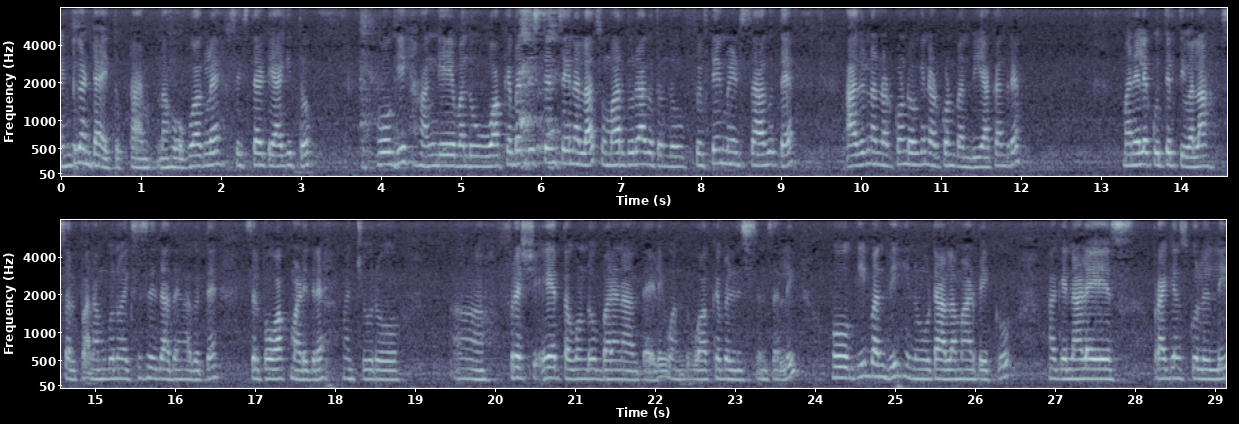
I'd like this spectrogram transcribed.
ಎಂಟು ಗಂಟೆ ಆಯಿತು ಟೈಮ್ ನಾ ಹೋಗುವಾಗಲೇ ಸಿಕ್ಸ್ ತರ್ಟಿ ಆಗಿತ್ತು. ಹೋಗಿ ಹಾಗೆ ಒಂದು ವಾಕೆಬಲ್ ಡಿಸ್ಟೆನ್ಸ್ ಏನಲ್ಲ, ಸುಮಾರು ದೂರ ಆಗುತ್ತೆ. ಒಂದು ಫಿಫ್ಟೀನ್ ಮಿನಿಟ್ಸ್ ಆಗುತ್ತೆ. ಆದರೂ ನಾನು ನಡ್ಕೊಂಡು ಹೋಗಿ ನಡ್ಕೊಂಡು ಬಂದ್ವಿ. ಯಾಕಂದರೆ ಮನೇಲೆ ಕೂತಿರ್ತೀವಲ್ಲ, ಸ್ವಲ್ಪ ನಮಗೂ ಎಕ್ಸಸೈಸ್ ಆದಂಗೆ ಆಗುತ್ತೆ. ಸ್ವಲ್ಪ ವಾಕ್ ಮಾಡಿದರೆ ಒಂಚೂರು ಫ್ರೆಶ್ ಏರ್ ತಗೊಂಡು ಬರೋಣ ಅಂತ ಹೇಳಿ ಒಂದು ವಾಕೇಬಲ್ ಡಿಸ್ಟೆನ್ಸಲ್ಲಿ ಹೋಗಿ ಬಂದ್ವಿ. ಇನ್ನು ಊಟ ಎಲ್ಲ ಮಾಡಬೇಕು. ಹಾಗೆ ನಾಳೆ ಪ್ರಾಗ್ಯನ್ ಸ್ಕೂಲಲ್ಲಿ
